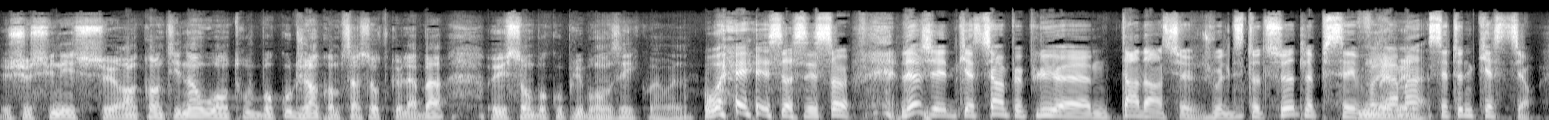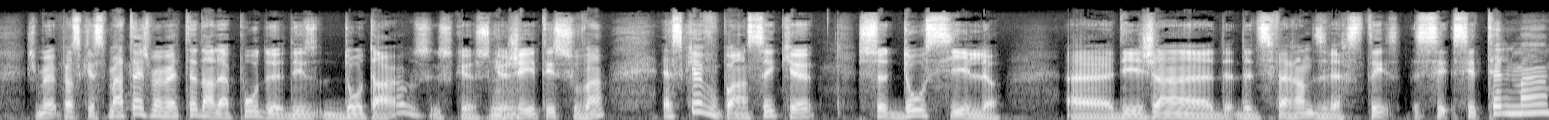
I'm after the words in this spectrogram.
Je suis né sur un continent où on trouve beaucoup de gens comme ça, sauf que là-bas, ils sont beaucoup plus bronzés, quoi. Voilà. Ouais, ça c'est ça. Là, j'ai une question un peu plus euh, tendancieuse. Je vous le dis tout de suite, là, puis c'est vraiment, c'est une question. Je me, parce que ce matin, je me mettais dans la peau de, des d'auteurs, ce que ce que mhm. j'ai été souvent. Est-ce que vous pensez que ce dossier-là euh, des gens de, différentes diversités. C'est tellement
